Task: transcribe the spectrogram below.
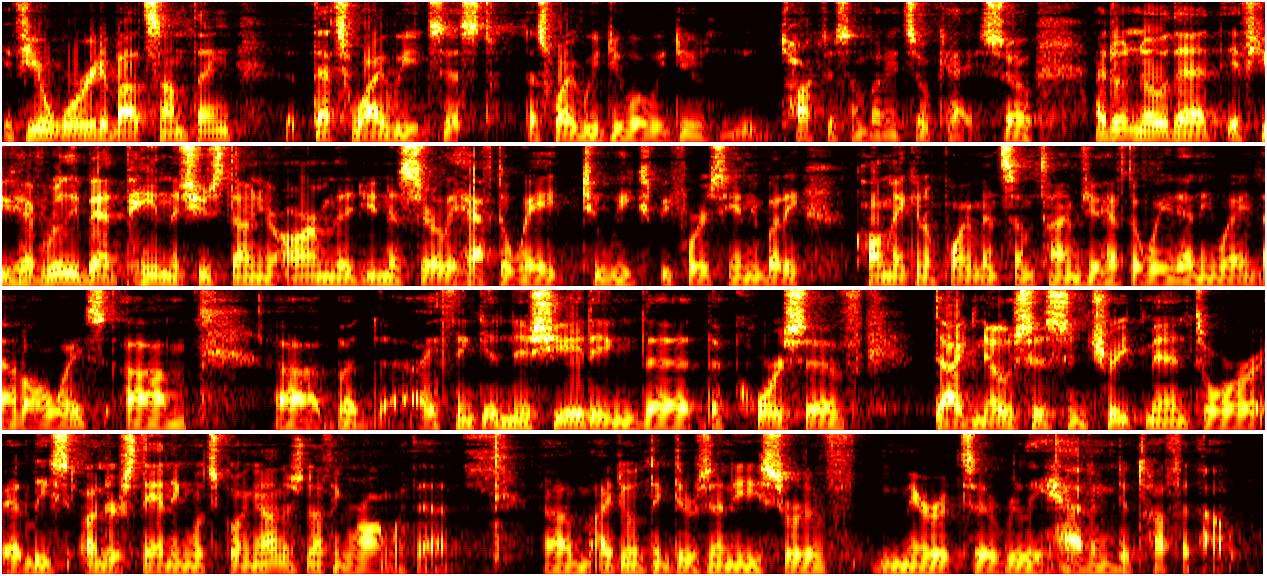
If you're worried about something, that's why we exist. That's why we do what we do. Talk to somebody. It's okay. So I don't know that if you have really bad pain that shoots down your arm, that you necessarily have to wait two weeks before you see anybody. Call, make an appointment. Sometimes you have to wait anyway, not always. Um, uh, but I think initiating the, the course of diagnosis and treatment, or at least understanding what's going on, there's nothing wrong with that. Um, I don't think there's any sort of merit to really having to tough it out.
